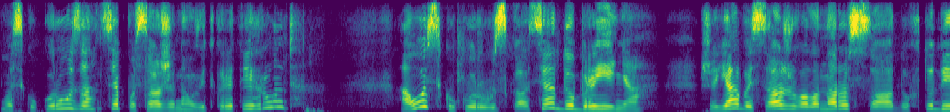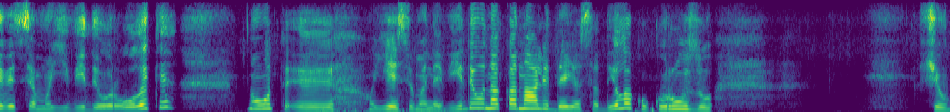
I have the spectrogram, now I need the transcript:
Ось кукуруза, це посаджена у відкритий ґрунт. А ось кукурузка, ця добриня, що я висаджувала на розсаду. Хто дивиться мої відеоролики, ну от, е, є у мене відео на каналі, де я садила кукурузу чи в,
